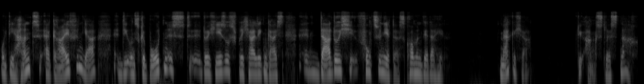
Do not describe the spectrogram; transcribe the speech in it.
und die Hand ergreifen, ja, die uns geboten ist äh, durch Jesus, sprich Heiligen Geist. Äh, dadurch funktioniert das, kommen wir dahin. Merke ich ja. Die Angst lässt nach.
